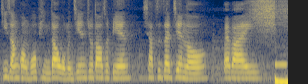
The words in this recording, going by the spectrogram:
机长广播频道，我们今天就到这边，下次再见喽，拜拜。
